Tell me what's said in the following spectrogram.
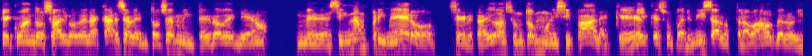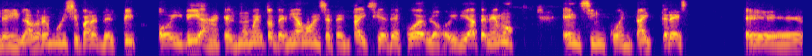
que cuando salgo de la cárcel entonces me integro de lleno me designan primero secretario de Asuntos Municipales, que es el que supervisa los trabajos de los legisladores municipales del PIB. Hoy día, en aquel momento teníamos en 77 pueblos, hoy día tenemos en 53, eh,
